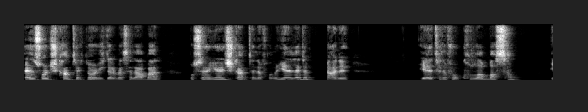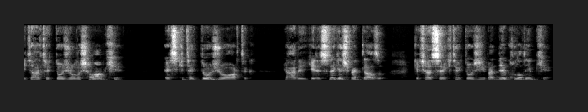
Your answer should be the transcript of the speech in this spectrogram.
en son çıkan teknolojidir. Mesela ben bu sene yeni çıkan telefonu yeniledim. Yani yeni telefon kullanmazsam ideal teknolojiye ulaşamam ki. Eski teknoloji o artık. Yani yenisine geçmek lazım. Geçen seneki teknolojiyi ben niye kullanayım ki?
